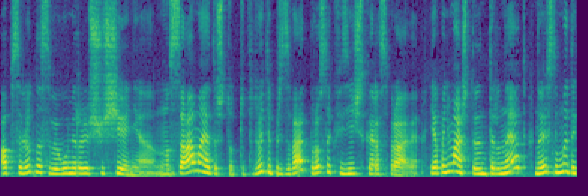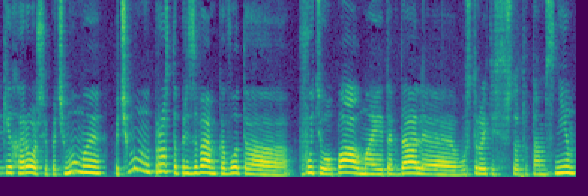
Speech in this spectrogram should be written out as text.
абсолютно своего мироощущения. Но самое это, что тут люди призывают просто к физической расправе. Я понимаю, что интернет, но если мы такие хорошие, почему мы, почему мы просто призываем кого-то футио палма и так далее, устройтесь что-то там с ним?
